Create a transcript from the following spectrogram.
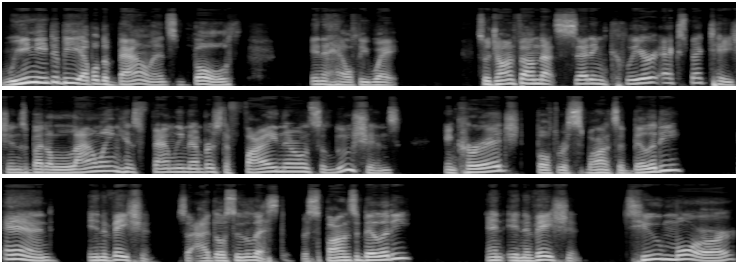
We need to be able to balance both in a healthy way. So John found that setting clear expectations, but allowing his family members to find their own solutions encouraged both responsibility and innovation. So add those to the list responsibility and innovation. Two more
